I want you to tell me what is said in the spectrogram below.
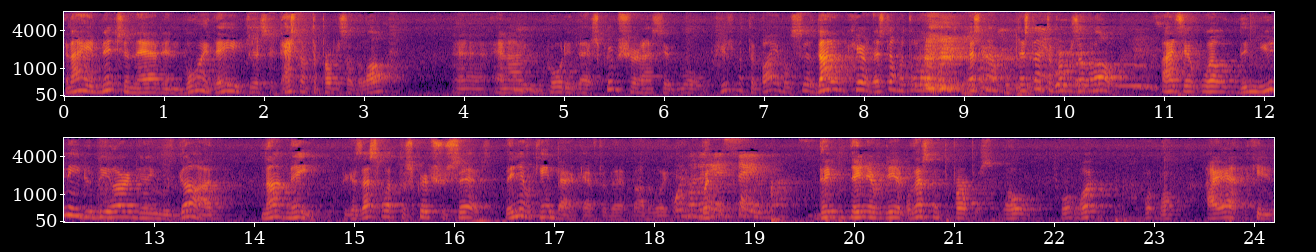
and I had mentioned that, and boy, they just said, "That's not the purpose of the law." And, and I quoted that scripture, and I said, "Well, here's what the Bible says." I don't care. That's not what the law. That's not. That's not the purpose of the law. I said, "Well, then you need to be arguing with God, not me." Because that's what the scripture says. They never came back after that, by the way. What But- did they say? they, they never did. Well, that's not the purpose. Well, what, what, what well, I, I can't,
